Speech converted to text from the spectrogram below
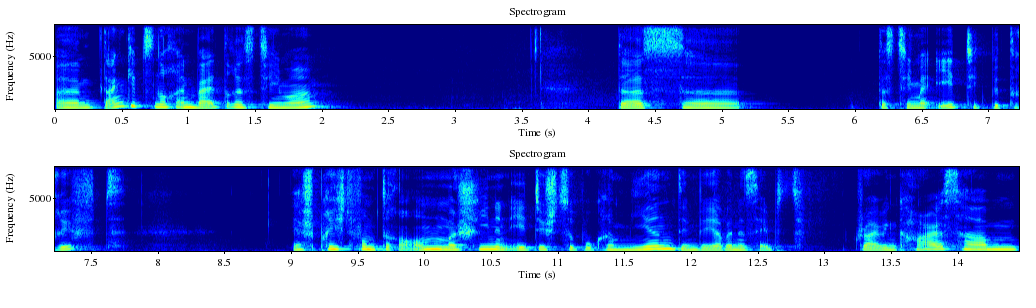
ähm, dann gibt es noch ein weiteres Thema, das äh, das Thema Ethik betrifft. Er spricht vom Traum, Maschinen ethisch zu programmieren, den wir ja bei den Selbst-Driving Cars haben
